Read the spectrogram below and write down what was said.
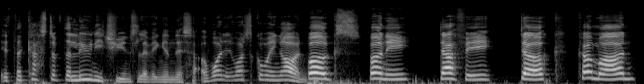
is the cast of the Looney Tunes living in this? What what's going on? Bugs, Bunny, Daffy, Duck. Come on,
